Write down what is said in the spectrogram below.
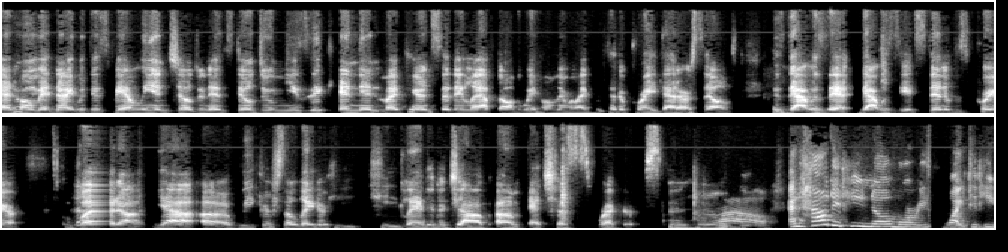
at home at night with his family and children and still do music. And then my parents said they laughed all the way home. They were like, we could have prayed that ourselves because that was that That was the extent of his prayer but uh, yeah, uh, a week or so later, he he landed a job um, at Chess Records. Mm-hmm. Wow! And how did he know Maurice White? Did he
